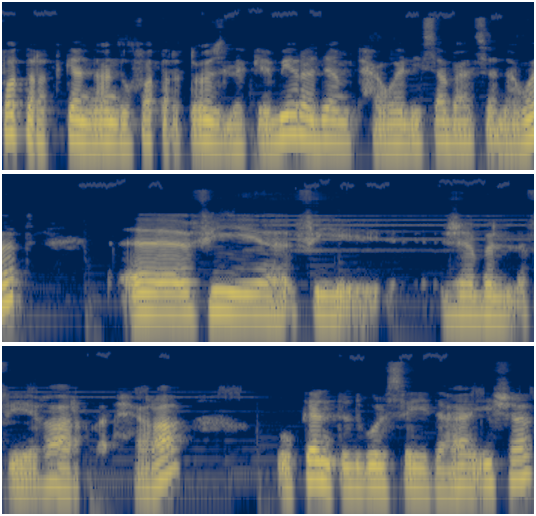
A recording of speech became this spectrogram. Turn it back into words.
فترة كان عنده فترة عزلة كبيرة دامت حوالي سبع سنوات آه، في في جبل في غار حراء. وكانت تقول السيدة عائشة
